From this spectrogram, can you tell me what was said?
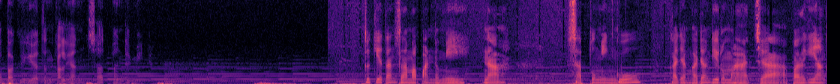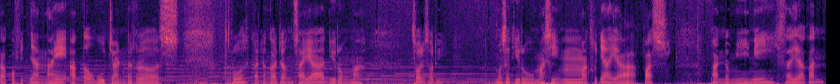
Apa kegiatan kalian saat pandemi? kegiatan selama pandemi. Nah, Sabtu Minggu kadang-kadang di rumah aja, apalagi angka Covid-nya naik atau hujan deras. Terus kadang-kadang saya di rumah, sorry sorry, masa di rumah sih? Hmm, maksudnya ya pas pandemi ini saya kan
